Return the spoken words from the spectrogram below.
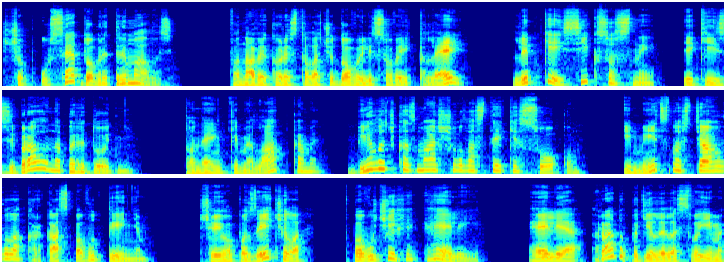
щоб усе добре трималось. Вона використала чудовий лісовий клей, липкий сік сосни, який зібрала напередодні. Тоненькими лапками білочка змащувала стики соком і міцно стягувала каркас павутинням, що його позичила в павучихи Гелії. Гелія радо поділилась своїми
